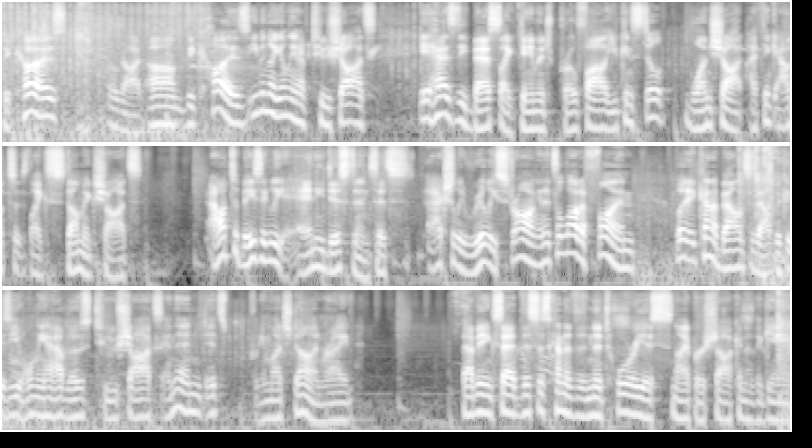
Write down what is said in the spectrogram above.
because, oh god, um, because even though you only have two shots, it has the best like damage profile. You can still one shot, I think out to like stomach shots, out to basically any distance. It's actually really strong and it's a lot of fun, but it kind of balances out because you only have those two shots and then it's pretty much done, right? That being said, this is kind of the notorious sniper shotgun of the game.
